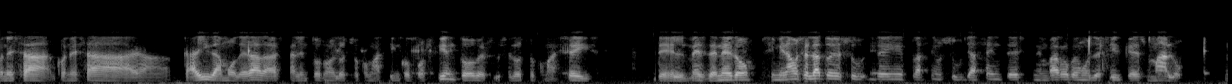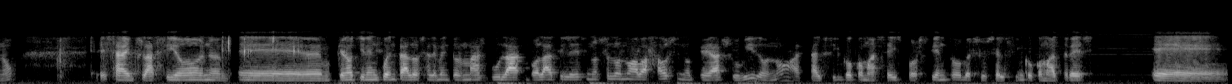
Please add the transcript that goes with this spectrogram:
con esa con esa caída moderada hasta el entorno del 8,5% versus el 8,6 del mes de enero. Si miramos el dato de, inflación subyacente, sin embargo, podemos decir que es malo, ¿no? Esa inflación eh, que no tiene en cuenta los elementos más volátiles no solo no ha bajado, sino que ha subido, ¿no? Hasta el 5,6% versus el 5,3% eh,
